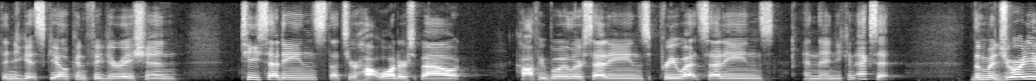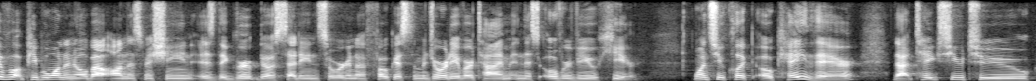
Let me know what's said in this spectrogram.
Then you get scale configuration, T settings, that's your hot water spout, coffee boiler settings, pre-wet settings, and then you can exit. The majority of what people want to know about on this machine is the group dose settings, so we're going to focus the majority of our time in this overview here. Once you click OK there, that takes you to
